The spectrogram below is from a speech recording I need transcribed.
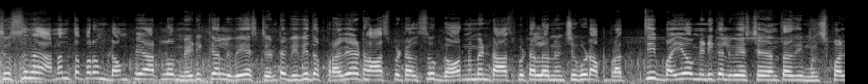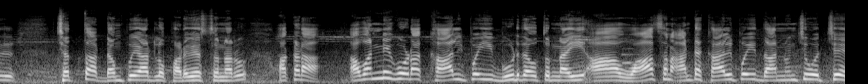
చూస్తున్న అనంతపురం డంప్ యార్డ్లో మెడికల్ వేస్ట్ అంటే వివిధ ప్రైవేట్ హాస్పిటల్స్ గవర్నమెంట్ హాస్పిటల్లో నుంచి కూడా ప్రతి బయో మెడికల్ వేస్ట్ అంతా మున్సిపల్ చెత్త డంప్ యార్డ్లో పడవేస్తున్నారు. అక్కడ అవన్నీ కూడా కాలిపోయి బూడిదవుతున్నాయి. ఆ వాసన అంటే కాలిపోయి దాని నుంచి వచ్చే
